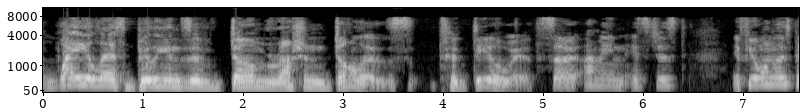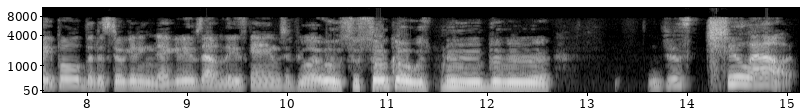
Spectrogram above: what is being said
way less billions of dumb Russian dollars to deal with. So, I mean, it's just, if you're one of those people that are still getting negatives out of these games, if you're like, oh, Sissoko was just chill out.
